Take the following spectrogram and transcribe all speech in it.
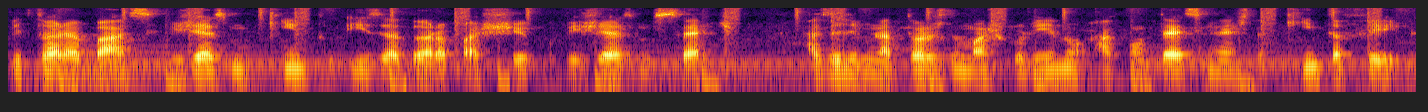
Vitória Bassi, 25º e Isadora Pacheco, 27º. As eliminatórias do masculino acontecem nesta quinta-feira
